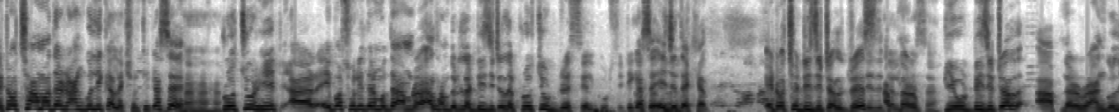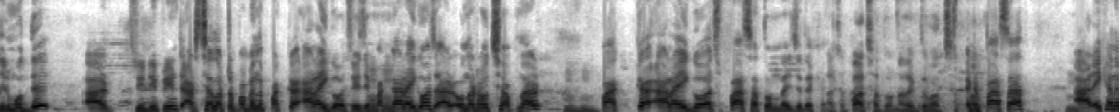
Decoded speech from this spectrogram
এটা হচ্ছে আমাদের রাঙ্গুলি কালেকশন ঠিক আছে? হ্যাঁ, হ্যাঁ, হ্যাঁ। প্রচুর হিট আর এই বছর ঈদের মধ্যে আমরা আলহামদুলিল্লাহ ডিজিটালে প্রচুর ড্রেস সেল করছি ঠিক আছে? এই যে দেখেন এটা হচ্ছে ডিজিটাল ড্রেস আচ্ছা, আপনার। পিওর ডিজিটাল আপনার রাঙ্গুলির মধ্যে আর থ্রি ডি প্রিন্ট আর স্যালোয়ারটা পাবেন পাক্কা আড়াই গজ এই যে পাক্কা আড়াই গজ আর ওনাটা হচ্ছে আপনার পাক্কা আড়াই গজ পাঁচ হাতন নাই যে দেখেন। আচ্ছা পাঁচ হাত না দেখতে পাচ্ছেন। এটা পাঁচ হাত আর এখানে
